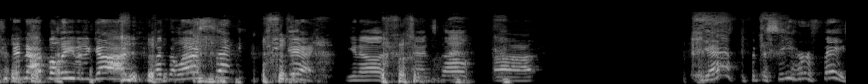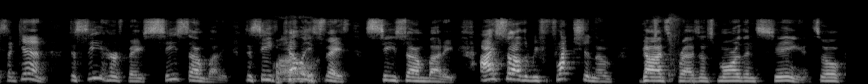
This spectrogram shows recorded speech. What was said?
did not believe in God, but the last second she did, you know, and so, uh, yeah, but to see her face again, to see her face, see somebody, to see Wow. Kelly's face, see somebody. I saw the reflection of God's presence more than seeing it. So,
